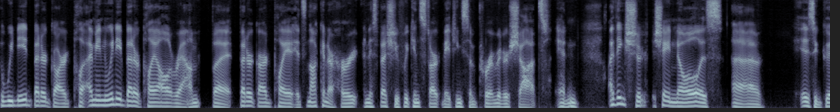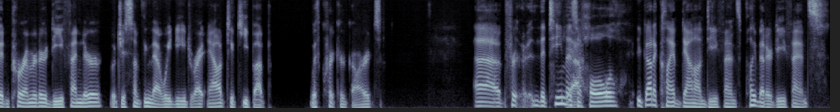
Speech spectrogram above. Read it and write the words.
we need better guard play. I mean, we need better play all around, but better guard play, it's not going to hurt. And especially if we can start making some perimeter shots. And I think Sh- Shane Nowell is, uh, is a good perimeter defender, which is something that we need right now to keep up with quicker guards. Uh, for the team as a whole, you've got to clamp down on defense, play better defense,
